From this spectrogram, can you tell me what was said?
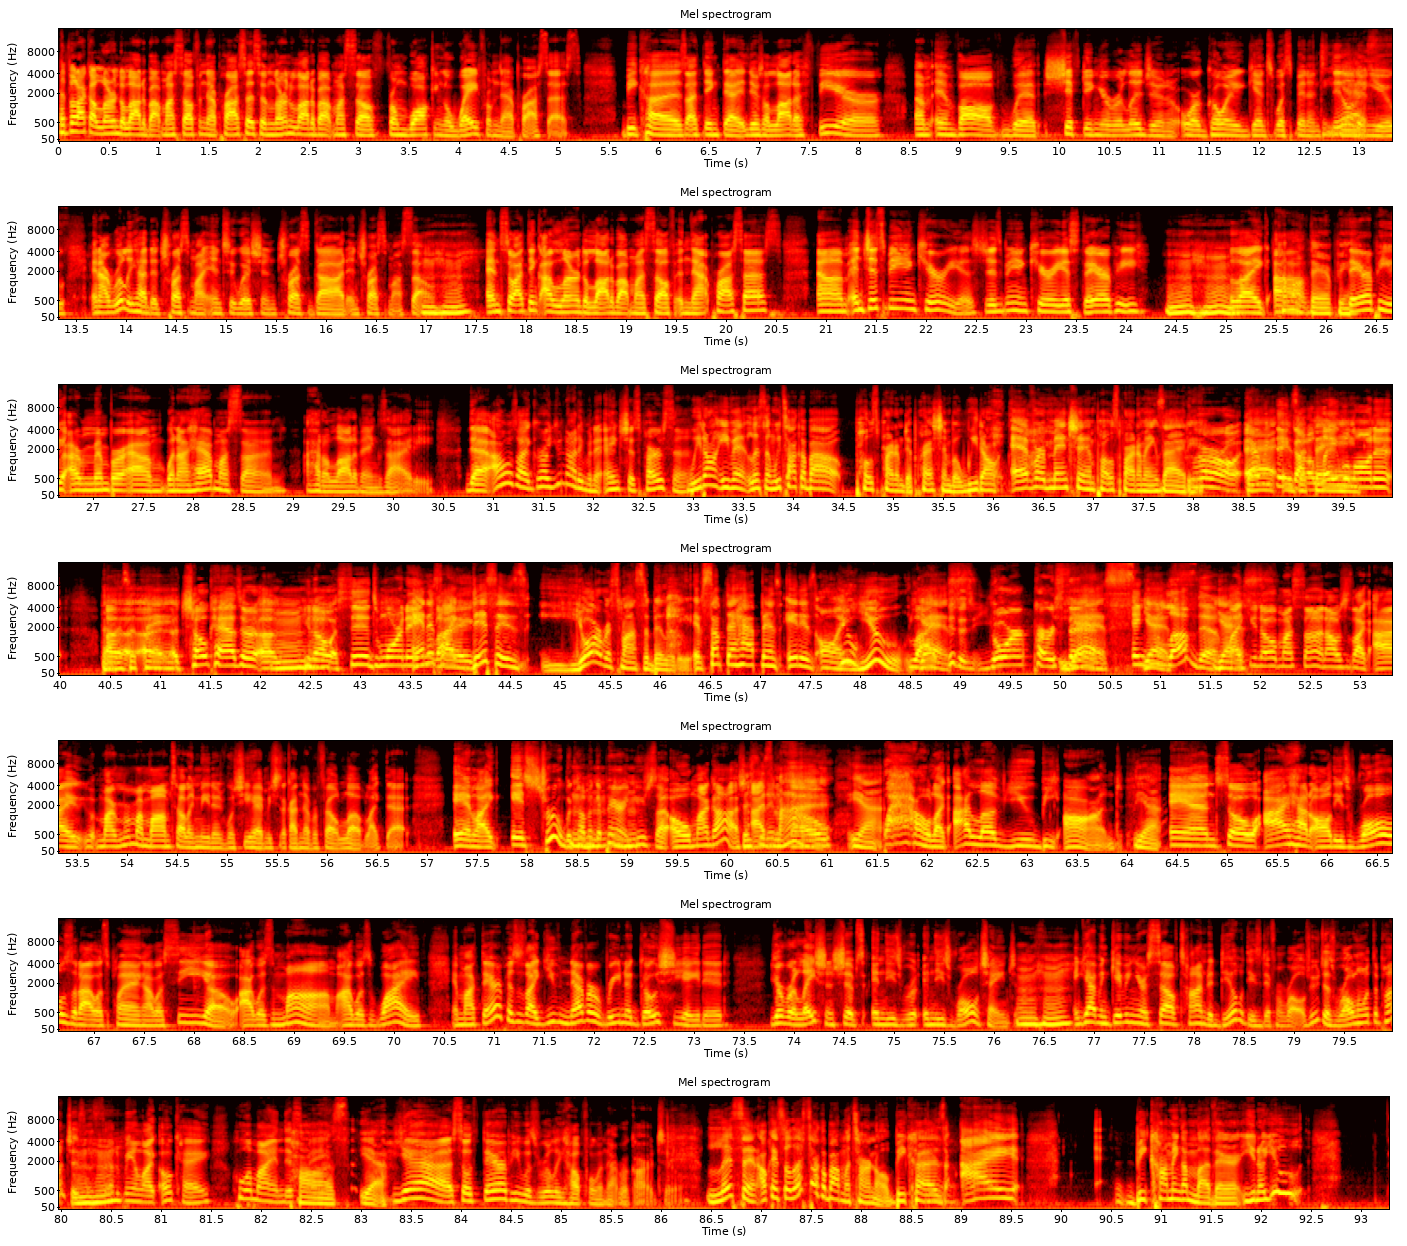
I feel like I learned a lot about myself in that process and learned a lot about myself from walking away from that process because I think that there's a lot of fear um, involved with shifting your religion or going against what's been instilled Yes. in you. And I really had to trust my intuition, trust God, and trust myself. Mm-hmm. And so I think I learned a lot about myself in that process. Um, and just being curious, just being curious, therapy Mm-hmm. Like, come um, on, therapy. Therapy. I remember um, when I had my son, I had a lot of anxiety. That I was like, girl, you're not even an anxious person. We don't even listen. We talk about postpartum depression, but we don't ever mention postpartum anxiety. Girl, That everything got a, thing. label on it. That a, a. Mm-hmm. a choke hazard, a, you know, a SIDS warning. And it's like, this is your responsibility. If something happens, it is on You. you. Like yes. this is your person, Yes, and yes, you love them. yes. Like you know, my son. I was just like, I, my, I remember my mom telling me that when she had me, she's like, I never felt love like that, and like it's true. Becoming a parent, you're just like, oh my gosh, Mm-hmm, This I didn't mine. know. Yeah. wow, like I love you beyond. Yeah. And so I had all these roles that I was playing. I was CEO, I was mom, I was wife, and my therapist was like, "You've never renegotiated." Your relationships in these in these role changes, Mm-hmm. and you haven't given yourself time to deal with these different roles. You're just rolling with the punches instead of being like, okay, who am I in this? Mm-hmm. Pause. Space? Yeah. Yeah, so therapy was really helpful in that regard too. Listen, okay, so let's talk about maternal because I becoming a mother, you know, you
